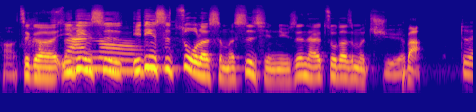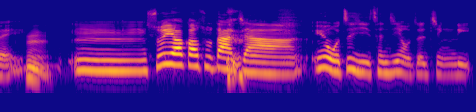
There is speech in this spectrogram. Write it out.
好，这个一定是、哦、一定是做了什么事情，女生才会做到这么绝吧？对，嗯嗯，所以要告诉大家，因为我自己曾经有这经历，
